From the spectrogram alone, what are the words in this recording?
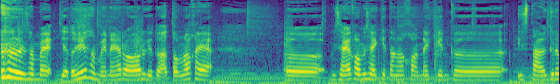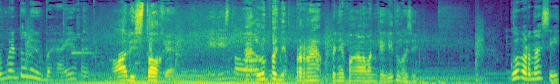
ya? sampai jatuhnya sampai neror gitu. Atau enggak kayak eh misalnya kalau misalnya kita nggak konekin ke Instagram kan itu lebih bahaya kan. Oh di stok ya? Jadi ah, lu punya, pernah punya pengalaman kayak gitu gak sih? Gue pernah sih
